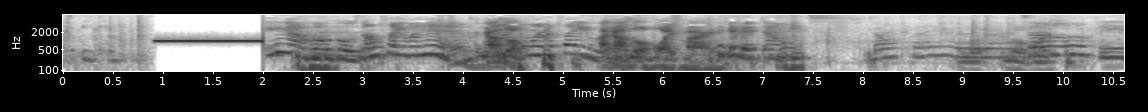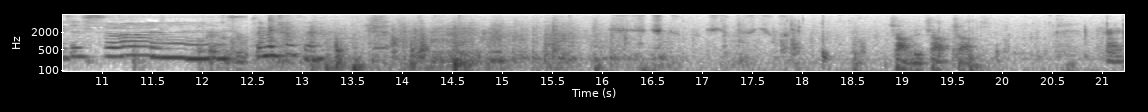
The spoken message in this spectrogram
It's EK. He got mm-hmm. vocals. Don't play with him. I got He's little- the one to play with. I got a little voice, man. Don't. Mm-hmm. Don't play with Little- us. little voice. Don't be just silent. Does that make sense then? Choppity chop chops. Guys.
